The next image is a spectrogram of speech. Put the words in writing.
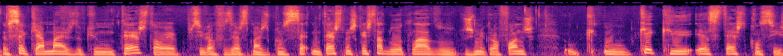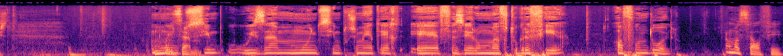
Eu sei que há mais do que um teste, ou é possível fazer-se mais do que um teste, mas quem está do outro lado dos microfones, o que, o que é que esse teste consiste? Muito o, exame. Sim, o exame, muito simplesmente, é, é fazer uma fotografia ao fundo do olho. É uma selfie.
